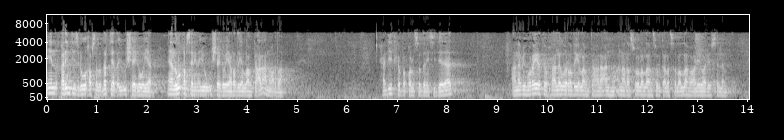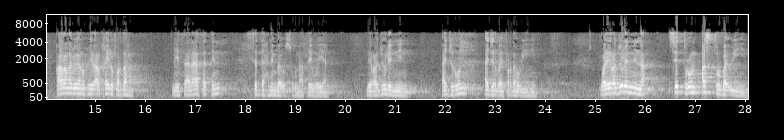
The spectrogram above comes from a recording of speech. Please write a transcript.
in qarintiis lagu qabsado darteed ayuu u sheegay weyaan inaan lagu qabsanin ayuu u sheegay weyaan radia allahu tacala canhu ardaa xadiidka boqol soddon iyo sideedaad can abi hurayrata waxaa la weri radia allahu tacala canhu ana rasuula allah rasuulka alla sala allahu alayh waali wasalam qaala nabigan wuxuu yidhi alkhayru fardaha lialaaثatin saddex nin bay u sugnaatay weeyaan. Lirajulin nin ajrun ajr bay fardaha u yihiin. Walirajulin ninna sitrun astur bay u yihiin.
